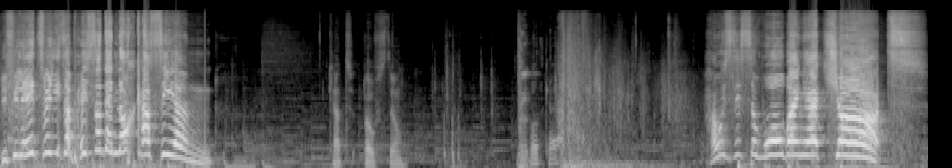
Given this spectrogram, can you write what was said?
Wie viele Hits will dieser Pisser denn noch kassieren? Cat, both still. Both cat. How is this a wallbang headshot?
